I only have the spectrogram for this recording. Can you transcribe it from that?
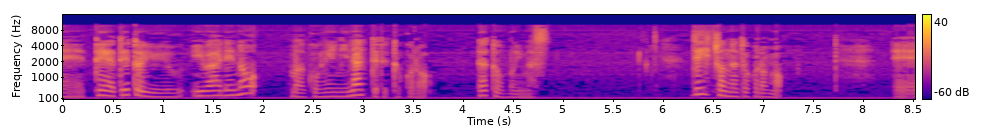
えー、手当という言われの、まあ、語源になっているところだと思います。ぜひそんなところも、えー、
